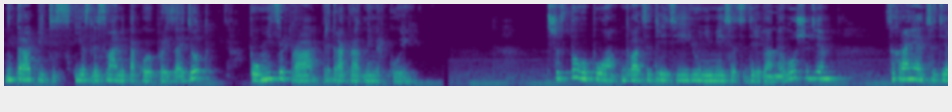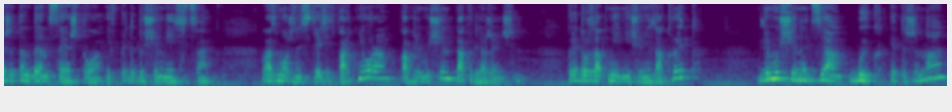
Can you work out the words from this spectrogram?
Не торопитесь, если с вами такое произойдет, помните про ретроградный Меркурий. С 6 по 23 июня месяц деревянной лошади сохраняются те же тенденции, что и в предыдущем месяце. Возможность встретить партнера как для мужчин, так и для женщин. Коридор затмения еще не закрыт. Для мужчины дзя – бык – это жена,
